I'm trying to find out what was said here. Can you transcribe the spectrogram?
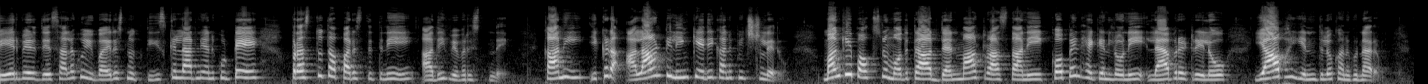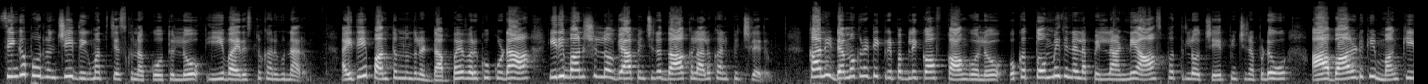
వేర్వేరు దేశాలకు ఈ వైరస్ను తీసుకెళ్ళారని అనుకుంటే ప్రస్తుత పరిస్థితిని అది వివరిస్తుంది. కానీ ఇక్కడ అలాంటి లింక్ ఏదీ కనిపించడం లేదు. మంకీపాక్స్ను మొదట డెన్మార్క్ రాజధాని కోపెన్హెగెన్లోని ల్యాబొరేటరీలో యాభై ఎనిమిదిలో కనుగొన్నారు. సింగపూర్ నుంచి దిగుమతి చేసుకున్న కోతుల్లో ఈ వైరస్ను కనుగొన్నారు. అయితే పంతొమ్మిది వందల డెబ్బై వరకు కూడా ఇది మనుషుల్లో వ్యాపించిన దాఖలాలు కనిపించలేదు. కానీ డెమోక్రటిక్ రిపబ్లిక్ ఆఫ్ కాంగోలో ఒక తొమ్మిది నెలల పిల్లాన్ని ఆసుపత్రిలో చేర్పించినప్పుడు ఆ బాలుడికి మంకీ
